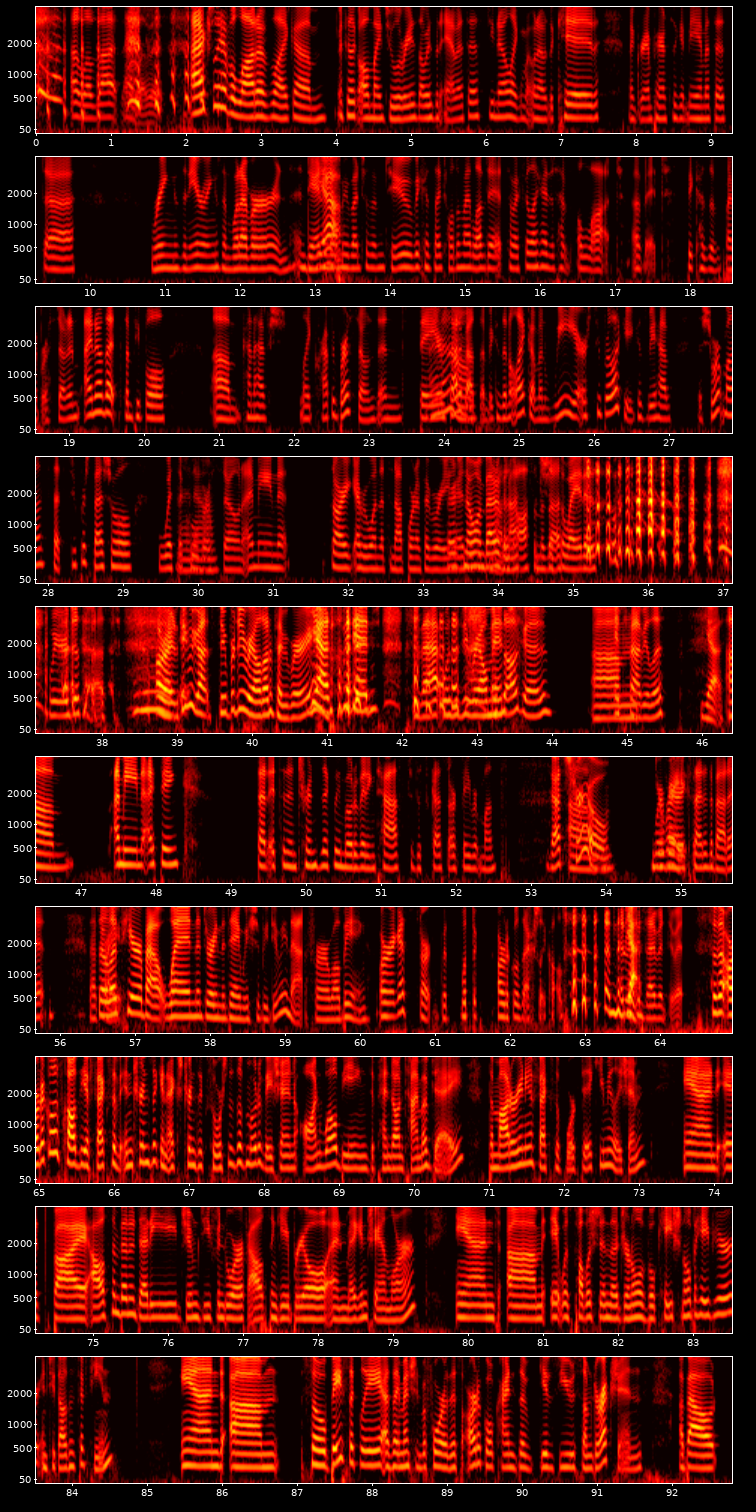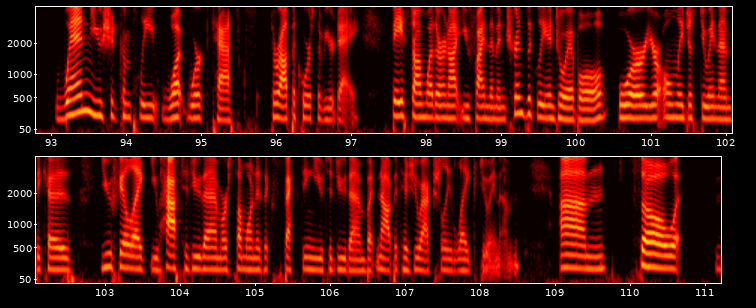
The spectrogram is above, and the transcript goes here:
I love that. I love it. I actually have a lot of like um I feel like all my jewelry has always been amethyst, you know? Like m- when I was a kid, my grandparents would get me amethyst uh rings and earrings and whatever and and Danny Yeah. got me a bunch of them too because I told him I loved it. So I feel like I just have a lot of it because of my birthstone. And I know that some people um kind of have sh- like crappy birthstones and they are sad about them because they don't like them and we are super lucky because we have the short month that's super special with the I cool know. birthstone. I mean, sorry everyone that's not born in February. There's guys no one better than us. Awesome it's as just us. the way it is. We're just the best. All right, I think we got super derailed on February. yes, we did. That was a derailment. It's all good. Um, it's fabulous. Yes. Um, I mean, I think that it's an intrinsically motivating task to discuss our favorite month. That's um, true. We're You're very right. excited about it. That's so let's hear about when during the day we should be doing that for our well-being, or I guess start with what the article is actually called, and then we can dive into it. So the article is called "The Effects of Intrinsic and Extrinsic Sources of Motivation on Well-Being Depend on Time of Day: The Moderating Effects of Workday Accumulation." And it's by Allison Benedetti, Jim Diefendorff, Allison Gabriel, and Megan Chandler. And um, it was published in the Journal of Vocational Behavior in 2015. And um, so basically, as I mentioned before, this article kind of gives you some directions about when you should complete what work tasks throughout the course of your day based on whether or not you find them intrinsically enjoyable or you're only just doing them because you feel like you have to do them or someone is expecting you to do them but not because you actually like doing them. Um so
